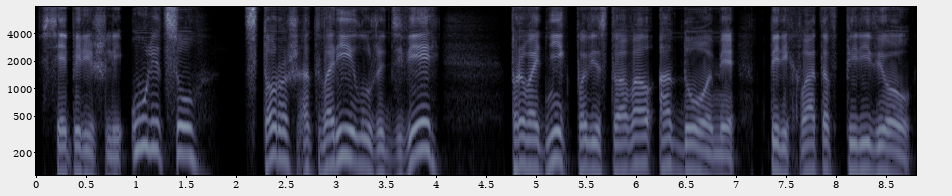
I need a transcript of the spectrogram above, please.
Все перешли улицу, сторож отворил уже дверь, проводник повествовал о доме, Перехватов перевел.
